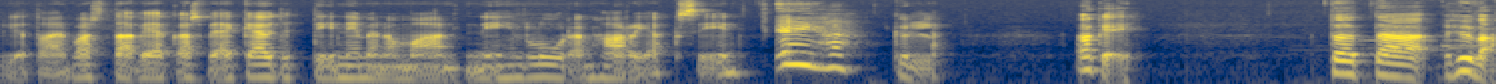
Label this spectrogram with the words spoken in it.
jotain vastaavia kasveja käytettiin nimenomaan niihin luudan harjaksiin. Eihän. Kyllä. Okei. Okay. Tota, hyvä.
